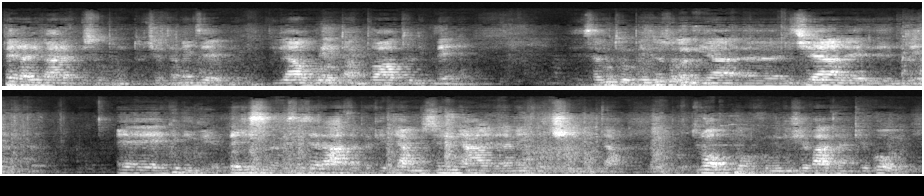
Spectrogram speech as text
per arrivare a questo punto. Certamente vi auguro tanto altro di bene. Saluto di tutto la mia eh, liceale eh, di Leti. E quindi è bellissima questa serata perché diamo un segnale veramente di civiltà. Purtroppo, come dicevate anche voi,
